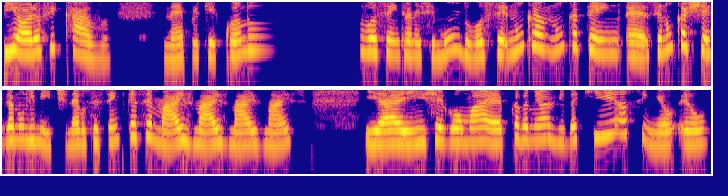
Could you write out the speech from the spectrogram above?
pior eu ficava né? Porque quando você entra nesse mundo, você nunca, nunca tem, é, você nunca chega no limite, né? Você sempre quer ser mais, mais, mais, mais. E aí chegou uma época da minha vida que, assim, eu, eu,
